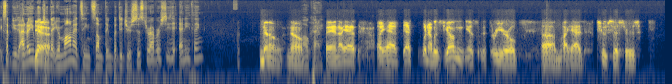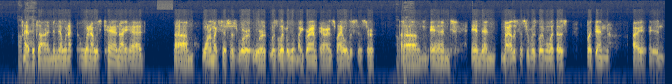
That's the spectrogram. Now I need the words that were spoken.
Except you. I know you yeah. mentioned that your mom had seen something, but did your sister ever see anything? No, no. Okay. And I had, I had that when I was young, as a three-year-old, um, I had two sisters okay. at the time, and then when I when I was ten, I had um, one of my sisters were, were was living with my grandparents, my oldest sister, okay. um, and and then my other sister was living with us. But then I, and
